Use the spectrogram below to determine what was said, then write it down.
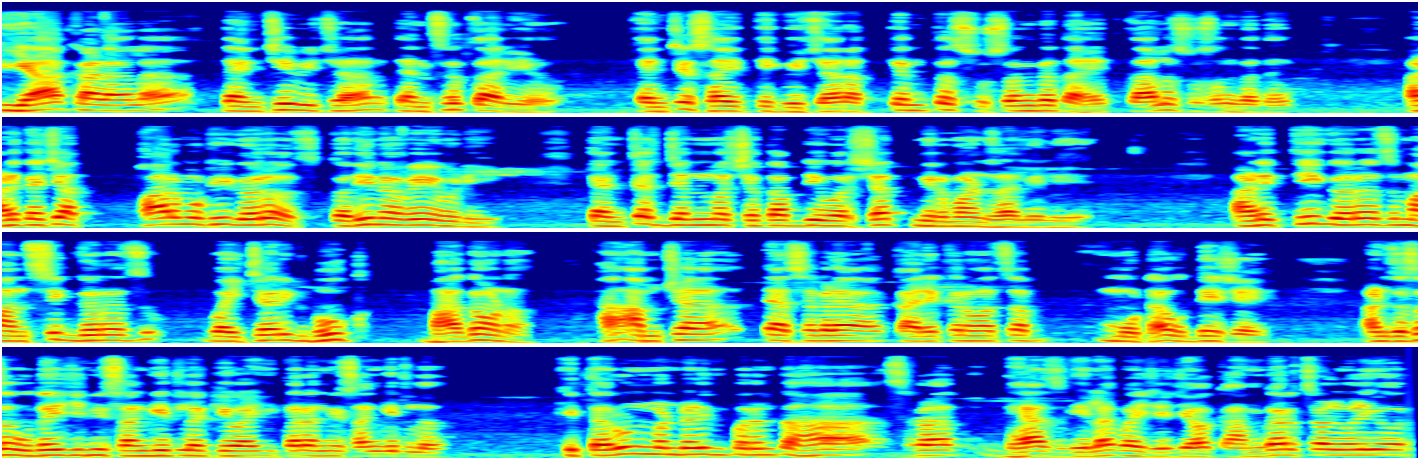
की या काळाला त्यांचे विचार त्यांचं कार्य त्यांचे साहित्यिक विचार अत्यंत सुसंगत आहेत कालसुसंगत आहेत. आणि त्याची फार मोठी गरज कधी नव्हे एवढी त्यांच्याच जन्मशताब्दी वर्षात निर्माण झालेली आहे. आणि ती गरज मानसिक गरज वैचारिक भूक भागवणं हा आमच्या त्या सगळ्या कार्यक्रमाचा मोठा उद्देश आहे. आणि जसं उदयजींनी सांगितलं किंवा इतरांनी सांगितलं की तरुण मंडळींपर्यंत हा सगळा ध्यास गेला पाहिजे. जेव्हा कामगार चळवळीवर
